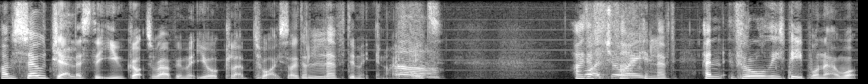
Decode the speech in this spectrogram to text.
I'm so jealous that you got to have him at your club twice. I'd have loved him at United. Oh, I'd have joy. fucking loved. And for all these people now, what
